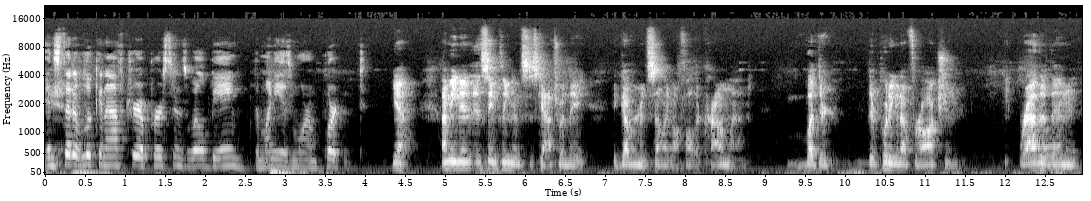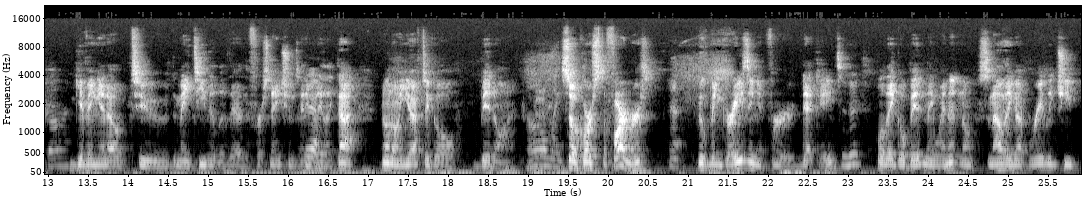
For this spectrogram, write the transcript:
Instead of looking after a person's well-being, the money is more important. Yeah, I mean, and the same thing in Saskatchewan. They the government's selling off all their crown land, but they're they're putting it up for auction rather Oh than giving it out to the Métis that live there, the First Nations, anybody Yeah. like that. No, no, you have to go bid on it. Oh my So of course the farmers Yeah. who've been grazing it for decades, Mhm. well, they go bid and they win it. No, so now they got really cheap,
